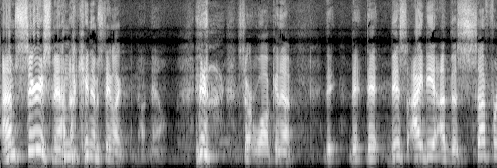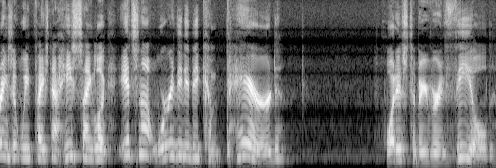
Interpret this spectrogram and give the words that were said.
I'm serious now. I'm not kidding. I'm staying like, not now. Start walking up. That, that, this idea of the sufferings that we face now, he's saying, look, it's not worthy to be compared what is to be revealed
